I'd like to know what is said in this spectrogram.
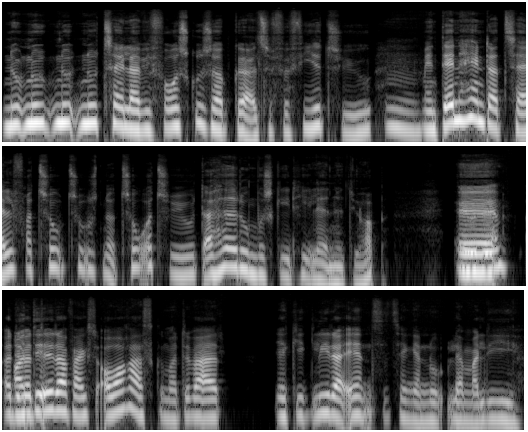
Nu, nu, nu, nu taler vi forskudsopgørelse for 24, mm. men den henter tal fra 2022. Der havde du måske et helt andet job. Det øh, det. Og det og var det, det, der faktisk overraskede mig. Det var, at jeg gik lige derind, så tænkte jeg, nu lad mig lige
